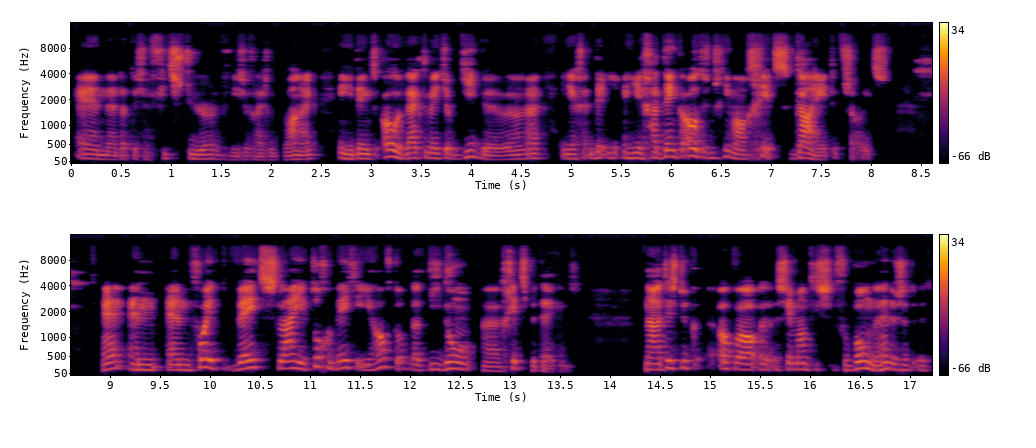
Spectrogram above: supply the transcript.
En uh, dat is een fietsstuur, dat is niet zo vreselijk belangrijk. En je denkt, oh, het lijkt een beetje op guide. Uh, en, je, en je gaat denken, oh, het is misschien wel een gids, guide of zoiets. En, en voor je het weet sla je toch een beetje in je hoofd op dat guidon gids betekent. Nou, het is natuurlijk ook wel semantisch verbonden. Hè? Dus het, het,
